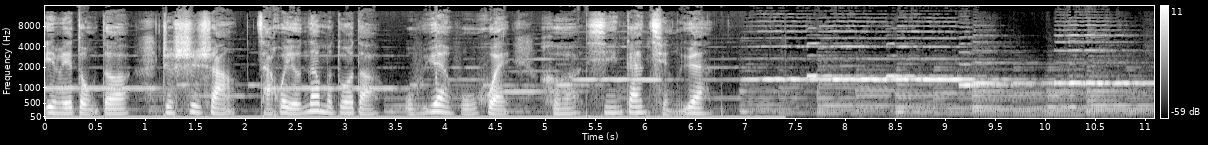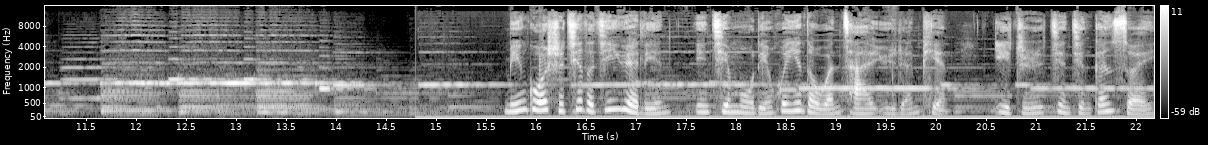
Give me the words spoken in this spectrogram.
因为懂得，这世上。才会有那么多的无怨无悔和心甘情愿。民国时期的金岳霖因倾慕林徽因的文采与人品，一直静静跟随，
